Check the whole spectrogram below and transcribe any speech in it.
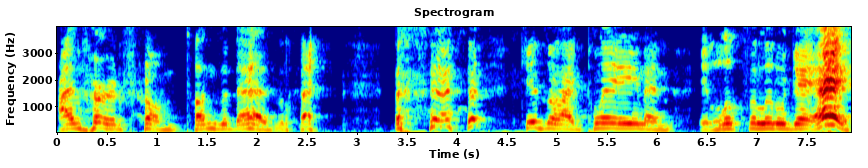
I've heard from tons of dads like kids are like playing and it looks a little gay. Hey,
